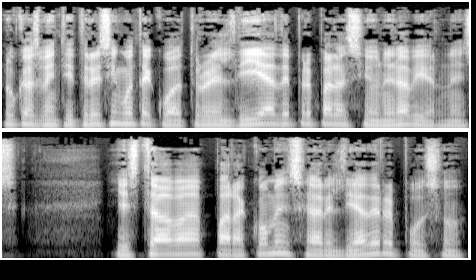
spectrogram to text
Lucas 23, 54. El día de preparación era viernes y estaba para comenzar el día de reposo.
